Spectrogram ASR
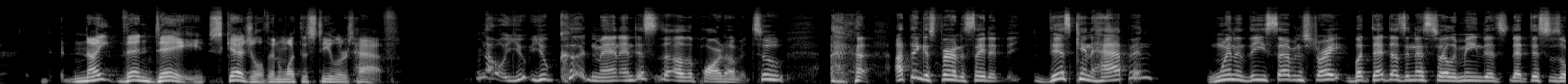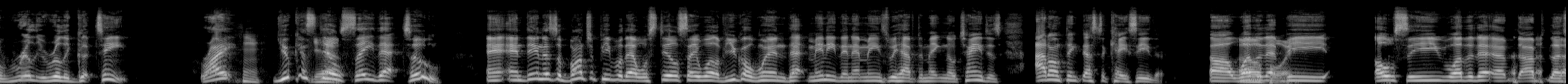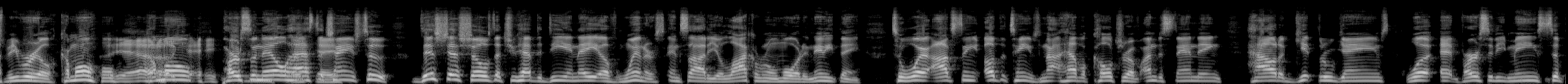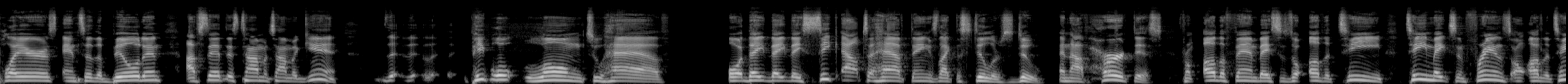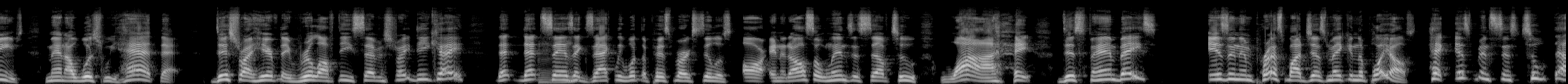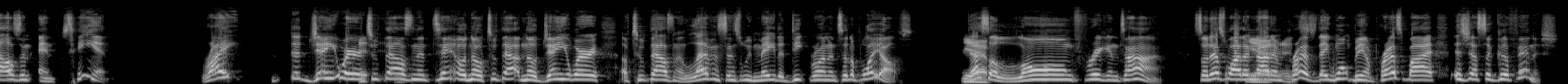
night than day schedule than what the Steelers have. No, you you could, man. And this is the other part of it too. I think it's fair to say that this can happen winning these seven straight, but that doesn't necessarily mean that, that this is a really, really good team, right? Hmm. You can still yeah. say that too. And, and, then there's a bunch of people that will still say, well, if you go win that many, then that means we have to make no changes. I don't think that's the case either. Uh, whether oh, that be OC, whether that uh, uh, let's be real. Come on. Yeah, come okay. on. Personnel has okay. to change too. This just shows that you have the DNA of winners inside of your locker room more than anything. To where I've seen other teams not have a culture of understanding how to get through games, what adversity means to players and to the building. I've said this time and time again. The, the, people long to have or they they they seek out to have things like the Steelers do. And I've heard this from other fan bases or other team teammates and friends on other teams. Man, I wish we had that. This right here, if they reel off these seven straight, DK, that that mm-hmm. says exactly what the Pittsburgh Steelers are, and it also lends itself to why this fan base isn't impressed by just making the playoffs. Heck, it's been since 2010, right? The January 2010 oh no 2000 no January of 2011 since we made a deep run into the playoffs. Yeah. That's a long friggin' time. So that's why they're yeah, not impressed. They won't be impressed by it. It's just a good finish.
